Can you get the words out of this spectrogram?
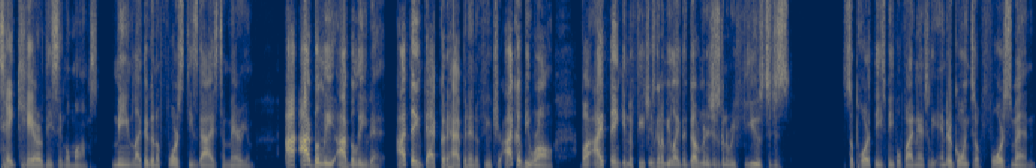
take care of these single moms. Mean like they're gonna force these guys to marry them. I, I believe I believe that. I think that could happen in the future. I could be wrong, but I think in the future it's gonna be like the government is just gonna refuse to just support these people financially, and they're going to force men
